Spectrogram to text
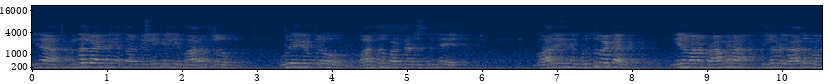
ఈయన అందరిలాగానే తన పెళ్ళికి వెళ్ళి భారత్లో ఊరేగింపులో వారితో పాటు నడుస్తుంటే వారు ఈయన గుర్తుపెట్టారు ఈయన మన బ్రాహ్మణ పిల్లడు కాదు మన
